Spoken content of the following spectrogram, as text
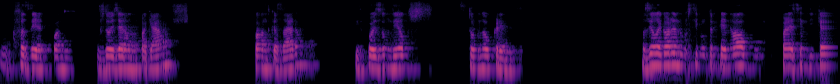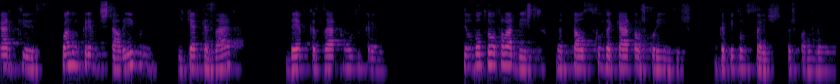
o que fazer quando os dois eram pagãos quando casaram, e depois um deles se tornou crente. Mas ele agora no versículo 39 parece indicar que quando um crente está livre e quer casar, deve casar com outro crente. Ele voltou a falar disto na tal segunda carta aos Coríntios, no capítulo 6, depois podem ler.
